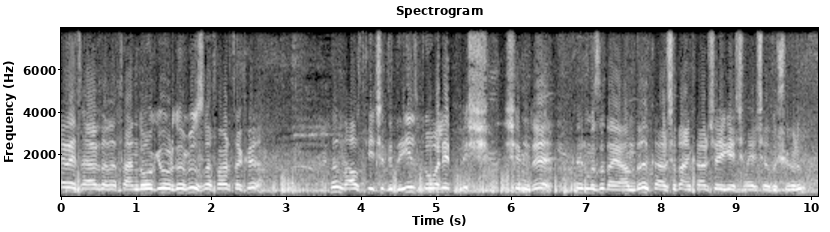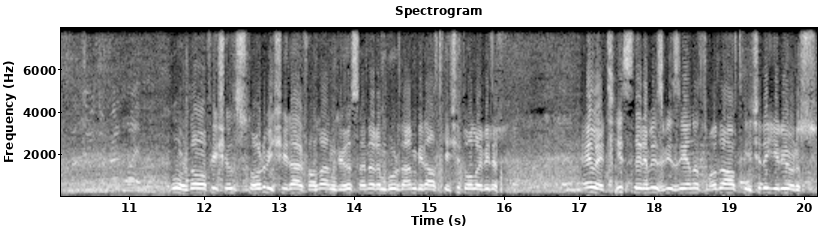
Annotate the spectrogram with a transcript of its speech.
Evet Erdem Efendi o gördüğümüz zafer takının alt geçidi değil tuvaletmiş. Şimdi kırmızı dayandı. Karşıdan karşıya geçmeye çalışıyorum. Burada official store bir şeyler falan diyor. Sanırım buradan bir alt geçit olabilir. Evet hislerimiz bizi yanıltmadı. Alt geçide giriyoruz.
